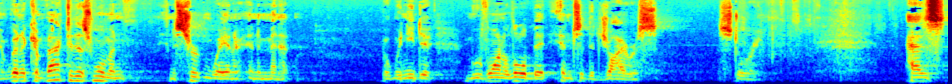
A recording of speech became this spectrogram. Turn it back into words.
Now, we're going to come back to this woman in a certain way in a, in a minute. But we need to move on a little bit into the Jairus story. As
